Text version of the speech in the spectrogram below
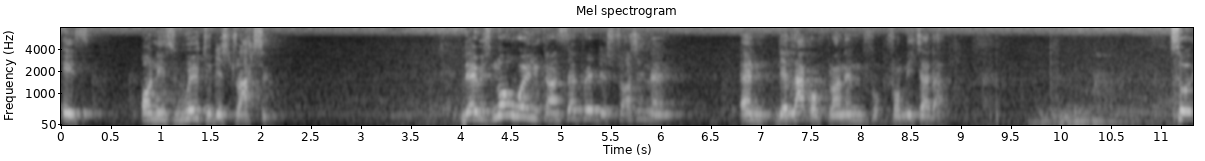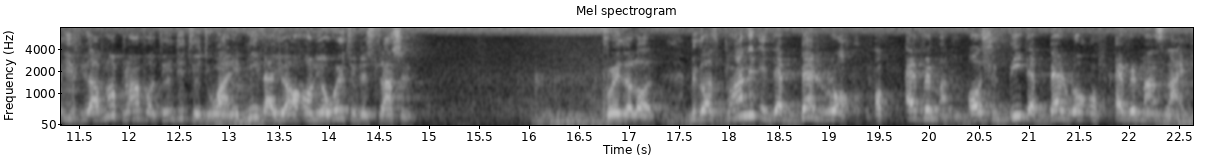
is on his way to destruction. There is no way you can separate destruction and, and the lack of planning from each other. So if you have not planned for 2021, it means that you are on your way to destruction. Praise the Lord. Because planning is the bedrock of every man, or should be the bedrock of every man's life.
